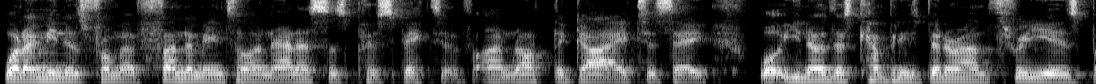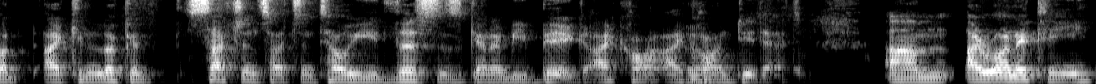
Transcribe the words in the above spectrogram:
What I mean is from a fundamental analysis perspective. I'm not the guy to say, well, you know, this company's been around three years, but I can look at such and such and tell you this is going to be big. I can't. I can't do that. Um, ironically,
